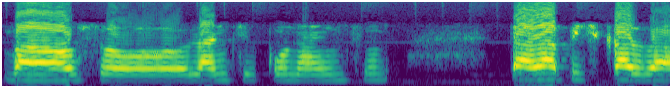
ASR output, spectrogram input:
ba, oso lan txukuna entzun. Eta da pixkat ba,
